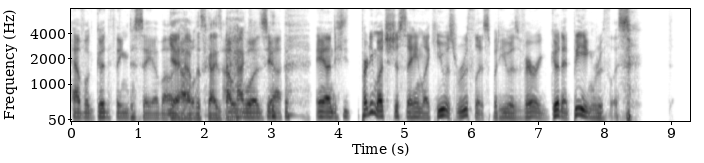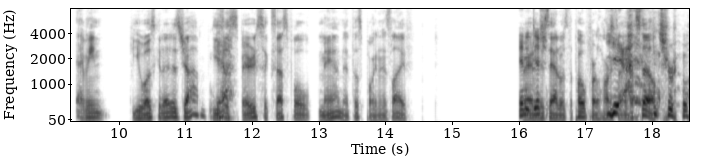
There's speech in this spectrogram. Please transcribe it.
have a good thing to say about yeah, how, this guy's how he was, yeah. and he pretty much just saying like he was ruthless, but he was very good at being ruthless. I mean, he was good at his job. He's Yeah. a very successful man at this point in his life. In Granted, his addition, dad was the Pope for a long Yeah. time, but still. true.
